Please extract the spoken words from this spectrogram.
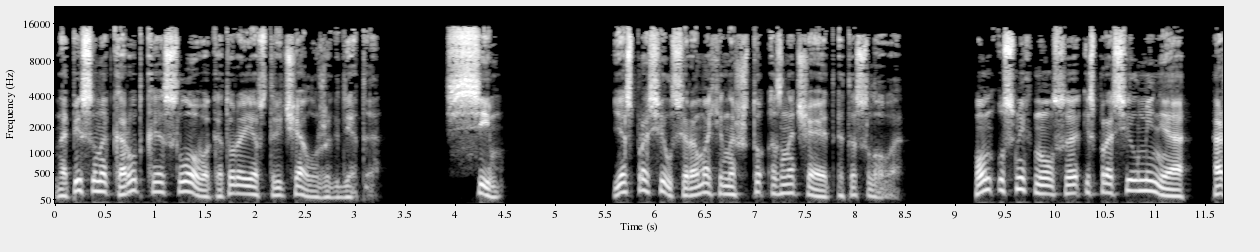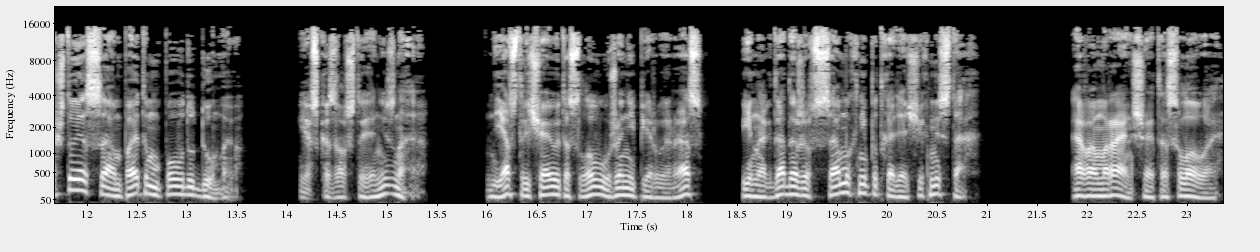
написано короткое слово, которое я встречал уже где-то. «Сим». Я спросил Серомахина, что означает это слово. Он усмехнулся и спросил меня, а что я сам по этому поводу думаю. Я сказал, что я не знаю. Я встречаю это слово уже не первый раз, иногда даже в самых неподходящих местах. — А вам раньше это слово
